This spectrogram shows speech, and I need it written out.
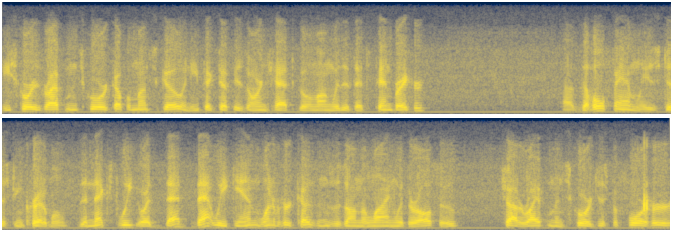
he scored his rifleman score a couple months ago, and he picked up his orange hat to go along with it. That's Pinbreaker. Uh, the whole family is just incredible. The next week, or that that weekend, one of her cousins was on the line with her also, shot a rifleman score just before her.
